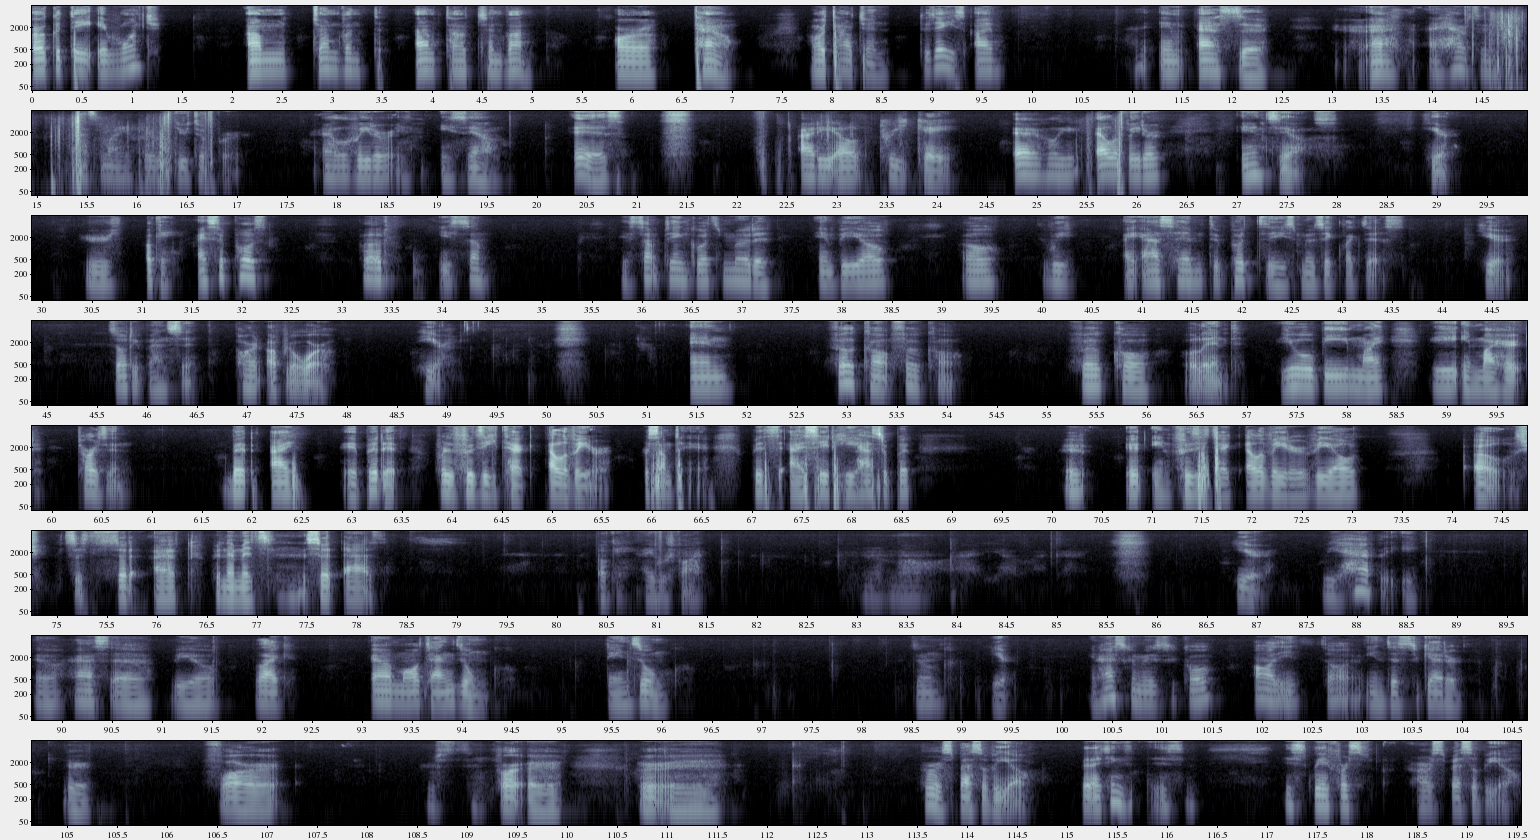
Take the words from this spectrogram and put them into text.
Uh, good day, everyone. I'm John Van. I'm Tao Chen Van, or Tao, or Tao Chen. Today's I'm am as uh, I, I have to ask my favorite YouTuber. Elevator is sound is IDL3K. Every elevator in sales. Here. Okay. I suppose, but is some if something was murdered in BO, oh, we, I asked him to put this music like this. Here, Jodi Benson, part of your world. Here. And Philco, Philco, Phil Collins, you'll be my, be in my heart, Tarzan. But I, I put it for the Fujitec elevator or something. But I said he has to put it in Fujitec elevator VO. Oh, so, so that Venomous, so as. Okay, I was fine. Here, we happily uh, has a VO like El Mo Tang Zung. Here. In High School Musical, all in, in this together. There for for a for a for a special video, but I think it's it's great for our special video,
